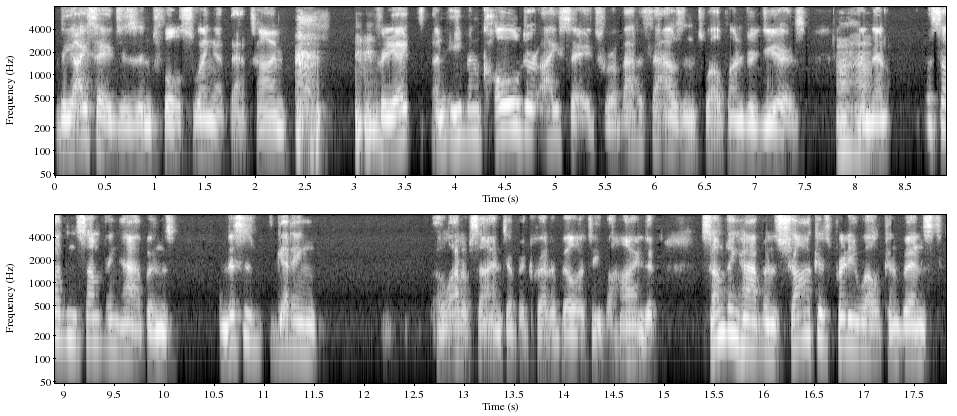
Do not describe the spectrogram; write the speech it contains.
the ice age is in full swing at that time creates an even colder ice age for about a thousand, twelve hundred years uh-huh. and then all of a sudden something happens and this is getting a lot of scientific credibility behind it something happens Schoch is pretty well convinced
